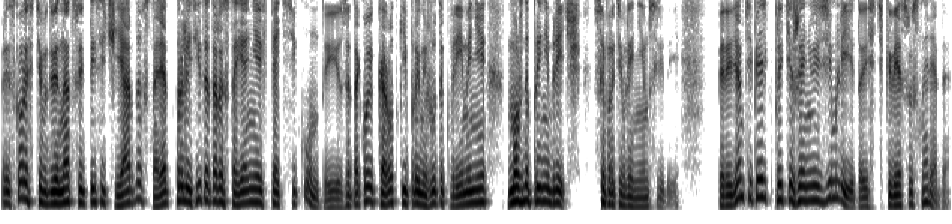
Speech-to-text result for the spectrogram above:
При скорости в 12 тысяч ярдов снаряд пролетит это расстояние в 5 секунд, и за такой короткий промежуток времени можно пренебречь сопротивлением среды. Перейдем теперь к притяжению Земли, то есть к весу снаряда.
